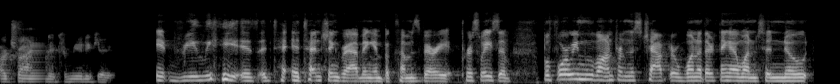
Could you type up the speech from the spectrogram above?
are trying to communicate it really is att- attention grabbing and becomes very persuasive. Before we move on from this chapter, one other thing I wanted to note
